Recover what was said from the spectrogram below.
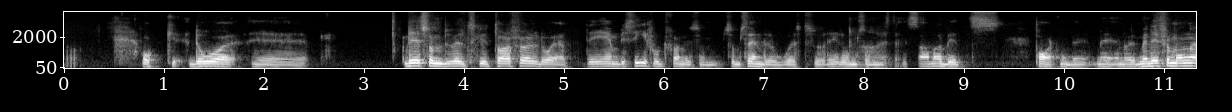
Ja. Och då... Eh, det som du väl skulle ta för dig då är att det är NBC fortfarande som, som sänder OS och det är de som ja, är samarbetspartner med, med Men det är för många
